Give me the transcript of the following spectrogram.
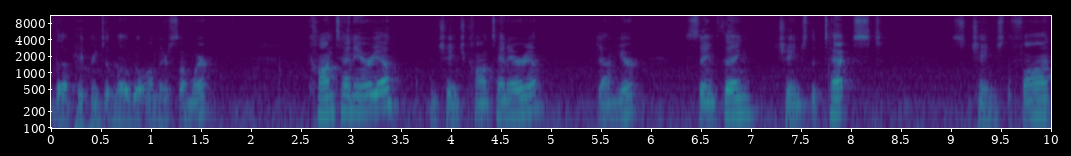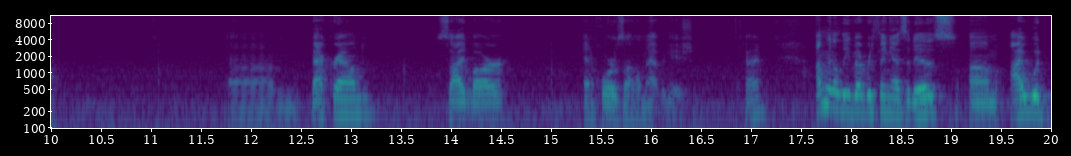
the Pickerington logo on there somewhere. Content area, I can change content area down here. Same thing, change the text, change the font, um, background, sidebar, and horizontal navigation. Okay, I'm going to leave everything as it is. Um, I would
